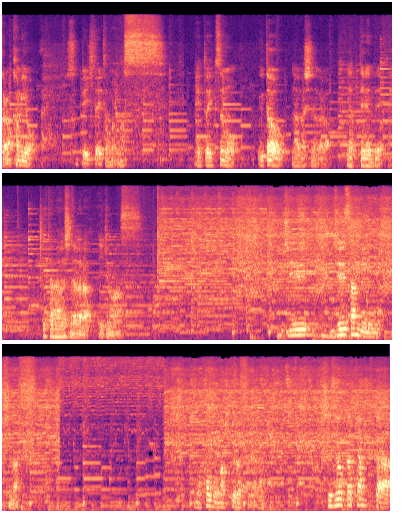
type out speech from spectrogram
今から髪を剃っていきたいと思います。えっ、といつも歌を流しながらやってるんで歌流しながらいきます。10 13ミリにします。もうほぼ真っ黒っすね。静岡キャンプから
